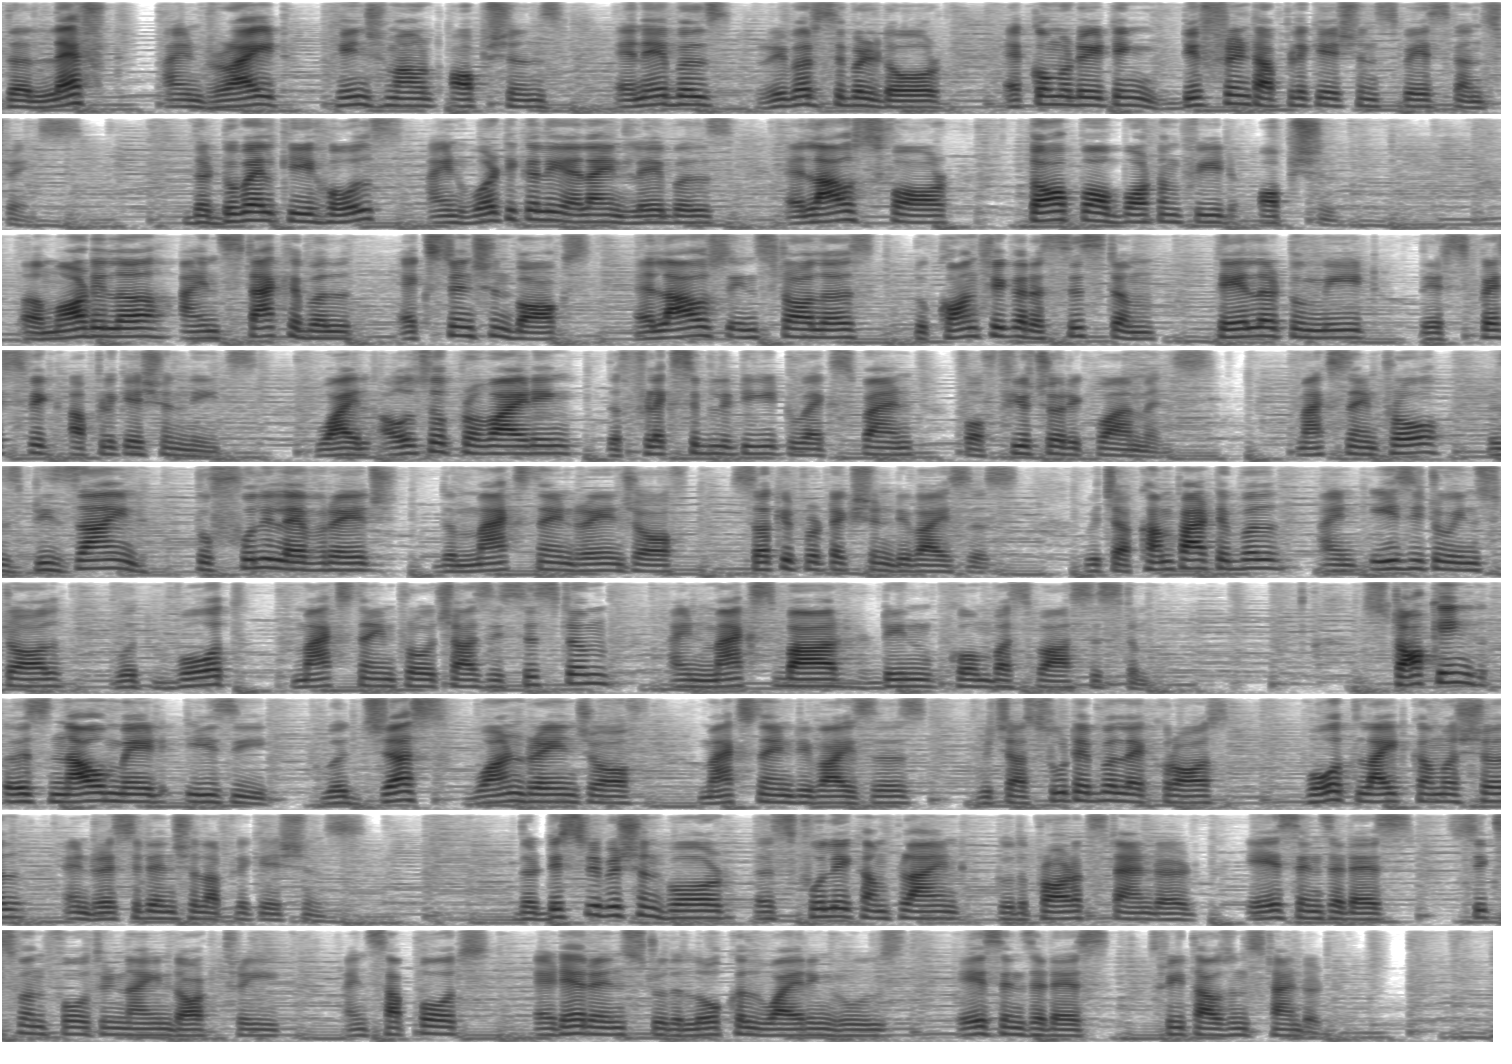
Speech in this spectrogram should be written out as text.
The left and right hinge mount options enables reversible door accommodating different application space constraints. The dual keyholes and vertically aligned labels allows for top or bottom feed option. A modular and stackable extension box allows installers to configure a system tailored to meet their specific application needs, while also providing the flexibility to expand for future requirements. Max 9 Pro is designed to fully leverage the Max 9 range of circuit protection devices which are compatible and easy to install with both Max 9 Pro chassis system and MaxBar DIN comb bus bar system. Stocking is now made easy with just one range of Max 9 devices which are suitable across both light commercial and residential applications. The distribution board is fully compliant to the product standard AS/NZS 61439.3 and supports adherence to the local wiring rules AS/NZS 3000 standard.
